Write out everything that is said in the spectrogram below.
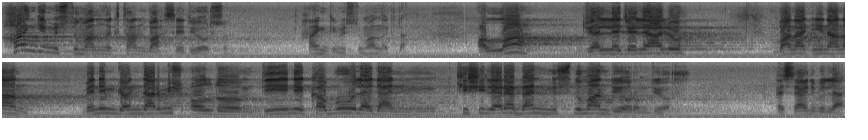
Hangi Müslümanlıktan bahsediyorsun? Hangi Müslümanlıktan? Allah Celle Celaluhu bana inanan, benim göndermiş olduğum dini kabul eden kişilere ben Müslüman diyorum diyor. Estaizu billah.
